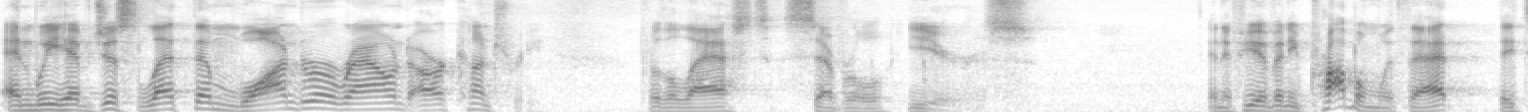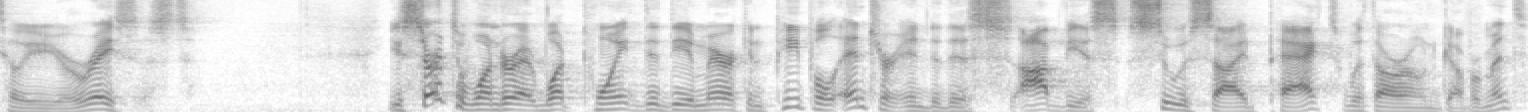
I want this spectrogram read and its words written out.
and we have just let them wander around our country for the last several years. And if you have any problem with that, they tell you you're a racist. You start to wonder at what point did the American people enter into this obvious suicide pact with our own government?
